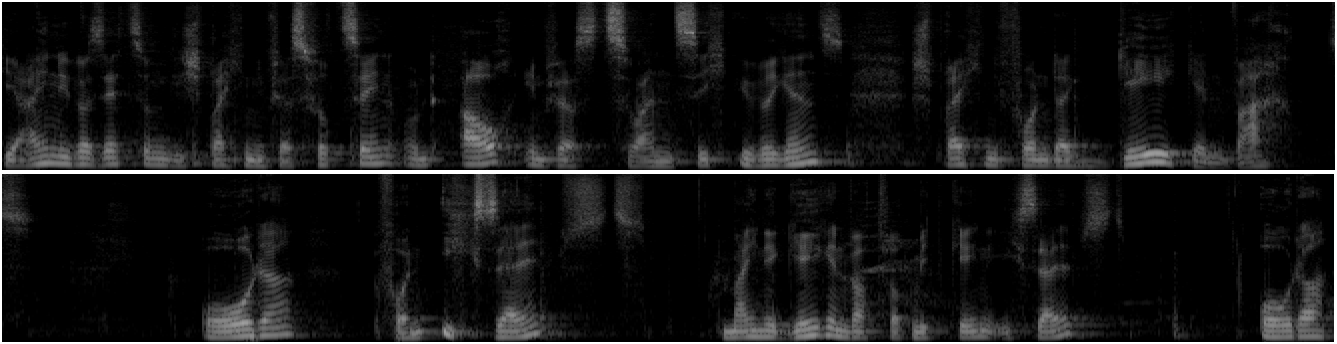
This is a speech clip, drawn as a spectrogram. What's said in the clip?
Die eine Übersetzung, die sprechen in Vers 14 und auch in Vers 20 übrigens, sprechen von der Gegenwart oder von ich selbst. Meine Gegenwart wird mitgehen, ich selbst. Oder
